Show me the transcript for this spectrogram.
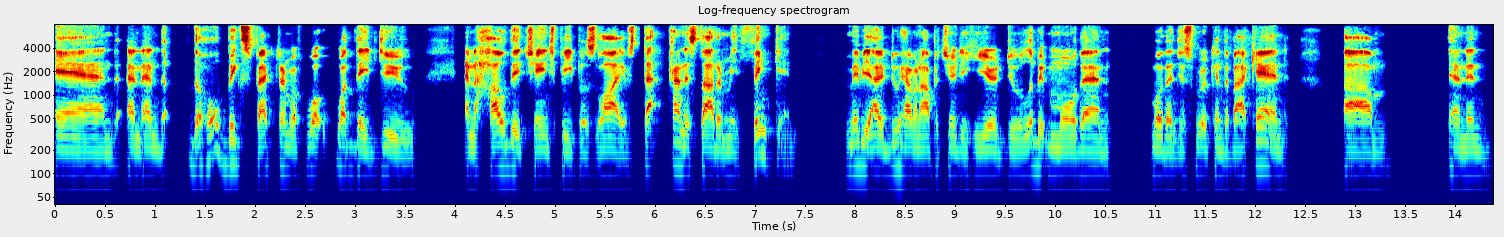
and and and the whole big spectrum of what what they do and how they change people's lives, that kind of started me thinking maybe I do have an opportunity here to do a little bit more than more than just work in the back end. Um, and then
